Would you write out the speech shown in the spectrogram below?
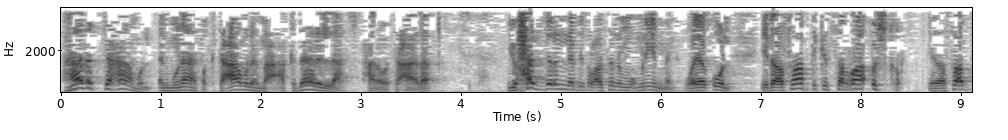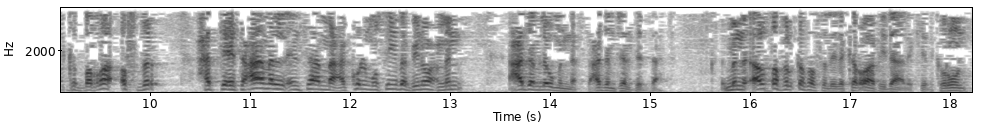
هذا التعامل المنافق تعامله مع أقدار الله سبحانه وتعالى يحذر النبي صلى الله عليه وسلم المؤمنين منه ويقول إذا أصابتك السراء أشكر إذا أصابتك الضراء أصبر حتى يتعامل الإنسان مع كل مصيبة بنوع من عدم لوم النفس عدم جلد الذات. من ألطف القصص اللي ذكروها في ذلك يذكرون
